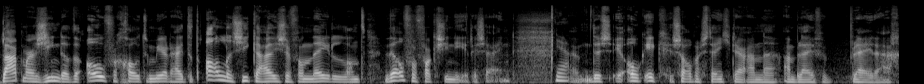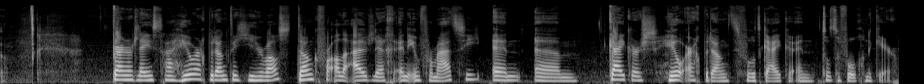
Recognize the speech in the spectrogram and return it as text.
Laat maar zien dat de overgrote meerderheid, dat alle ziekenhuizen van Nederland wel voor vaccineren zijn. Ja. Um, dus ook ik zal mijn steentje daaraan uh, aan blijven bijdragen. Bernard Leenstra, heel erg bedankt dat je hier was. Dank voor alle uitleg en informatie. En um, kijkers, heel erg bedankt voor het kijken en tot de volgende keer.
